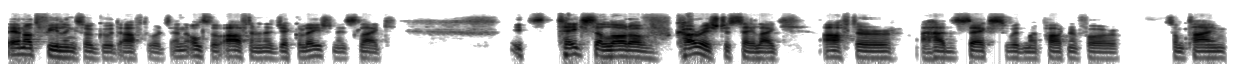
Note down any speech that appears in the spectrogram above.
they're not feeling so good afterwards. And also after an ejaculation it's like it takes a lot of courage to say like after i had sex with my partner for some time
